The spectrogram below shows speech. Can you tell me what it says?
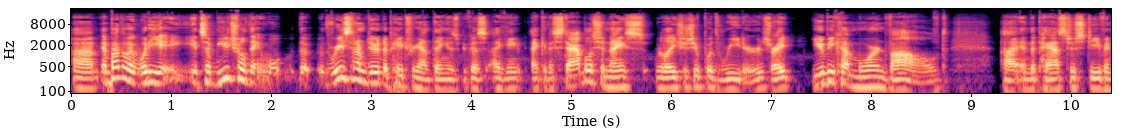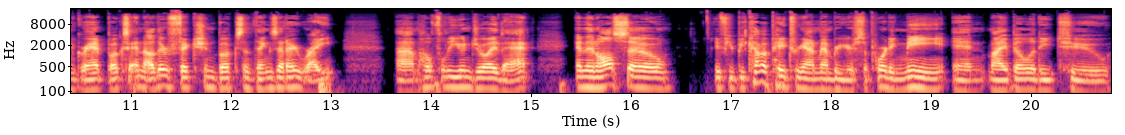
Um, and by the way, what do you? It's a mutual thing. Well, the, reason I'm doing the Patreon thing is because I can I can establish a nice relationship with readers. Right, you become more involved uh, in the Pastor Stephen Grant books and other fiction books and things that I write. Um, hopefully, you enjoy that. And then also, if you become a Patreon member, you're supporting me and my ability to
